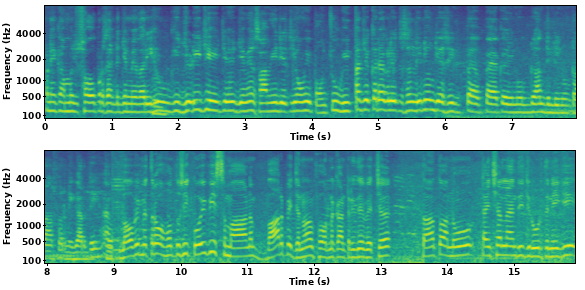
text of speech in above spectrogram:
ਆਪਣੇ ਕੰਮ 'ਚ 100% ਜ਼ਿੰਮੇਵਾਰੀ ਹੋਊਗੀ, ਜਿਹੜੀ ਚੀਜ਼ ਜਿਵੇਂ ਸਾਮੀ ਦਿੱਤੀ ਉਵੇਂ ਪਹੁੰਚੂਗੀ। ਜੇਕਰ ਅਗਲੀ ਤਸੱਲੀ ਨਹੀਂ ਹੁੰਦੀ, ਅਸੀਂ ਪੈ- ਪੈਕੇਜ ਨੂੰ ਦਿੱਲੀ ਨੂੰ ਟ੍ਰਾਂਸਫਰ ਨਹੀਂ ਕਰਦੇ। ਲਓ ਵੀ ਮਿੱਤਰੋ, ਹੁਣ ਤੁਸੀਂ ਕੋਈ ਵੀ ਸਮਾਨ ਬਾਹਰ ਭੇਜਣਾ ਫੋਰਨ ਕੰਟਰੀ ਦੇ ਵਿੱਚ, ਤਾਂ ਤੁਹਾਨੂੰ ਟੈਨਸ਼ਨ ਲੈਣ ਦੀ ਜ਼ਰੂਰਤ ਨਹੀਂਗੀ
